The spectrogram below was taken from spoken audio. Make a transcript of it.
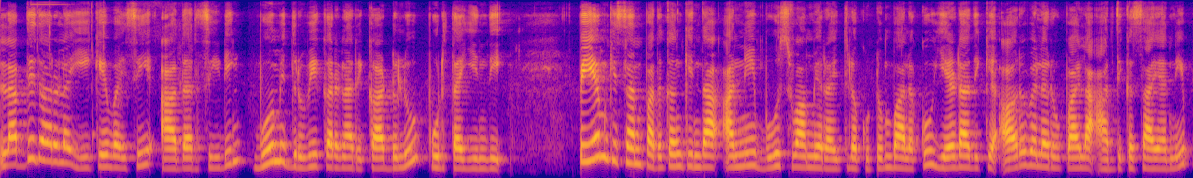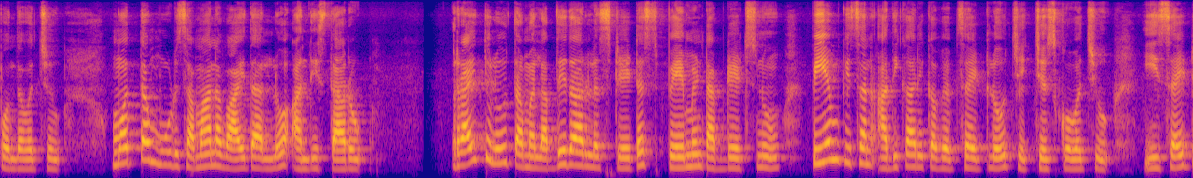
లబ్ధిదారుల ఈకేవైసీ ఆధార్ సీడింగ్ భూమి ధృవీకరణ రికార్డులు పూర్తయింది. పీఎం కిసాన్ పథకం కింద అన్ని భూస్వామ్య రైతుల కుటుంబాలకు ఏడాదికి ఆరు వేల రూపాయల ఆర్థిక సాయాన్ని పొందవచ్చు. మొత్తం మూడు సమాన వాయిదాల్లో అందిస్తారు. రైతులు తమ లబ్ధిదారుల స్టేటస్ పేమెంట్ అప్డేట్స్ను పీఎం కిసాన్ అధికారిక వెబ్సైట్లో చెక్ చేసుకోవచ్చు. ఈ సైట్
